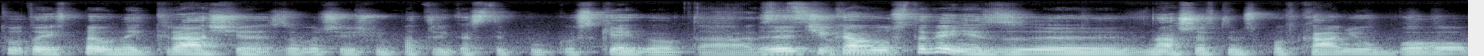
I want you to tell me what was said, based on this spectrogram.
Tutaj w pełnej krasie zobaczyliśmy Patryka Stypułkowskiego. Tak. E, Ciekawe ustawienie z, e, w nasze w tym spotkaniu, bo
